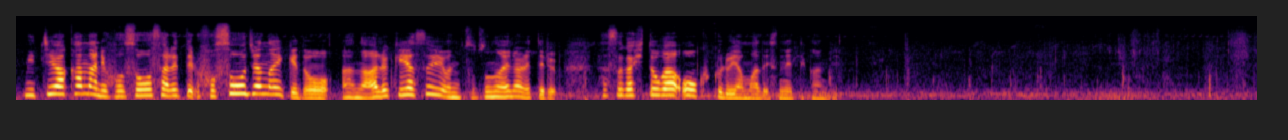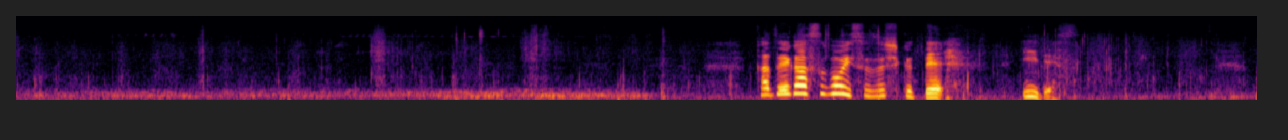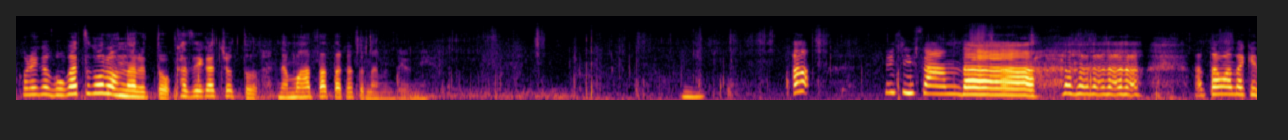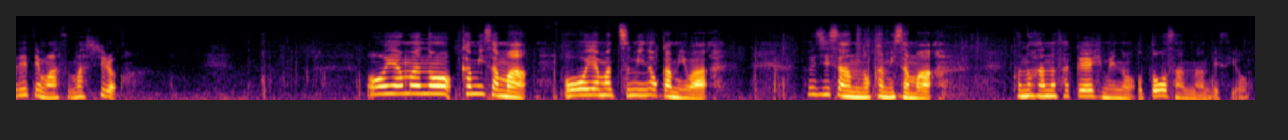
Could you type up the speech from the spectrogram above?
道はかなり舗装されてる。舗装じゃないけどあの歩きやすいように整えられてる。さすが人が多く来る山ですねって感じ。風がすごい涼しくていいです。これが5月頃になると風がちょっと生暖かくなるんだよね、うん、あ富士山だ。頭だけ出てます。真っ白。大山の神様大山積みの神は富士山の神様この花咲夜姫のお父さんなんですよ。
